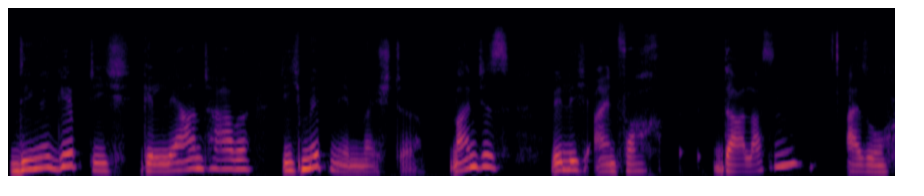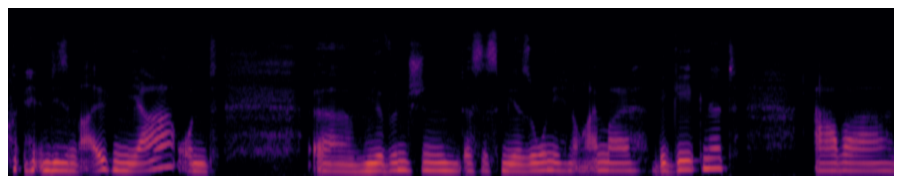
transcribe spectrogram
Dinge gibt, die ich gelernt habe, die ich mitnehmen möchte. Manches will ich einfach da lassen, also in diesem alten Jahr und äh, mir wünschen, dass es mir so nicht noch einmal begegnet. Aber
